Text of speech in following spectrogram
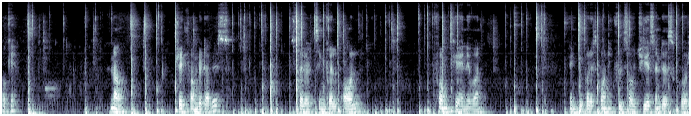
Okay. Now check from database. Select single all from kna1 into corresponding fields of gs underscore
